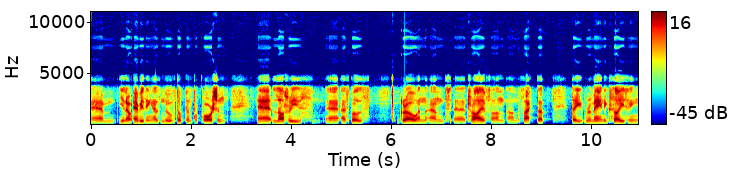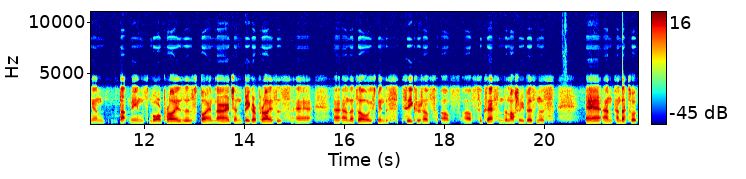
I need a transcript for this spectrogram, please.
um, you know everything has moved up in proportion. Uh, lotteries, uh, I suppose, grow and and uh, thrive on on the fact that they remain exciting, and that means more prizes by and large and bigger prizes. Uh, and that's always been the secret of, of, of success in the lottery business. Uh, and, and that's what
